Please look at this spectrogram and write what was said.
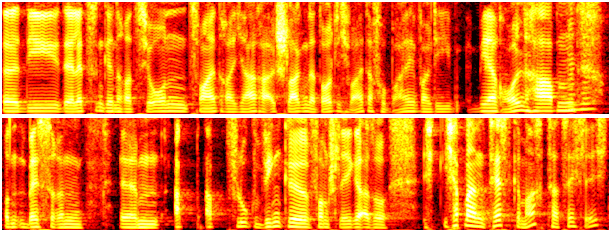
Äh, Die der letzten Generation, zwei, drei Jahre alt, schlagen da deutlich weiter vorbei, weil die mehr Roll haben und einen besseren ähm, Ab Abflugwinkel vom Schläger. Also ich, ich habe mal einen Test gemacht tatsächlich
